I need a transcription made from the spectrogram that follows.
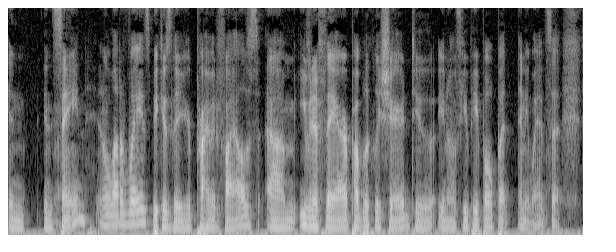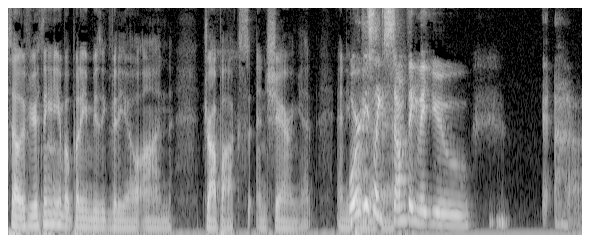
in, insane in a lot of ways because they're your private files, um, even if they are publicly shared to you know a few people. But anyway, it's a so if you're thinking about putting a music video on Dropbox and sharing it, or just like there, something that you. Uh,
